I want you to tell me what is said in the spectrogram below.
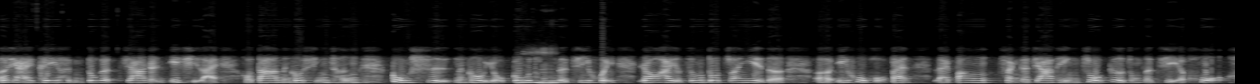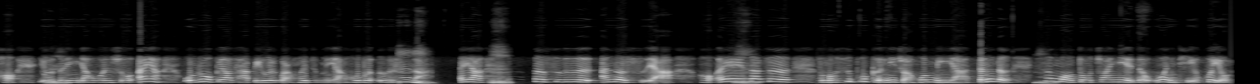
而且还可以很多个家人一起来，哦，大家能够形成共识，能够有沟通的机会，然后还有这么多专业的呃医护伙伴来帮整个家庭做各种的解惑，哈，有人要问说，哎呀，我如果不要插鼻胃管会怎么样？会不会饿死啊？哎呀，嗯。这是不是安乐死呀？哦，哎，那这个什么是不可逆转昏迷呀？等等，这么多专业的问题，会有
